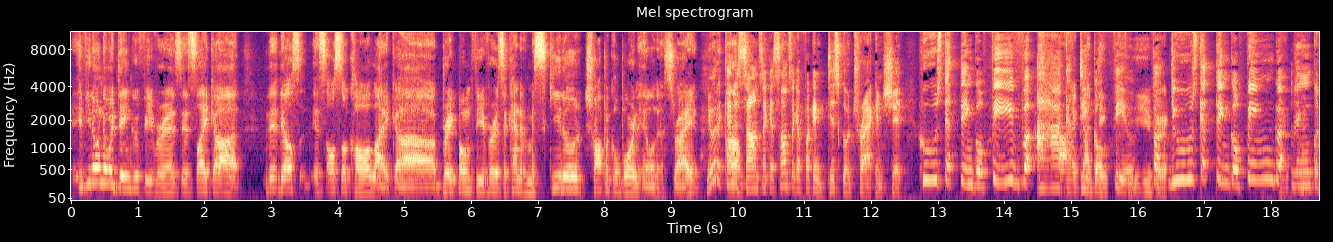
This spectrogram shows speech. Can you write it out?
if you don't know what dengue fever is, it's like uh they, they also it's also called like uh breakbone fever. It's a kind of mosquito tropical borne illness, right? You know what it kind of Um, sounds like? It sounds like a fucking disco track and shit. Who's got dingo fever? I got I got fever. fever. Who's got dingo finger? Dingo.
